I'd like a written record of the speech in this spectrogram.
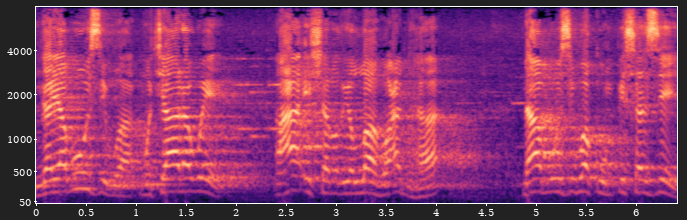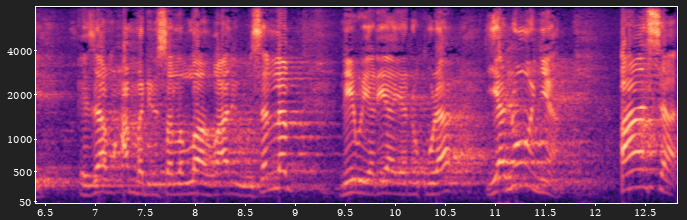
nga yabuuzibwa mukyala we aisha radiallahu anha nabuuzibwa ku mpisa ze eza muhammadin salllahalaihi wasallam naye bwe yali ayanukula yanoonya. Ansa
